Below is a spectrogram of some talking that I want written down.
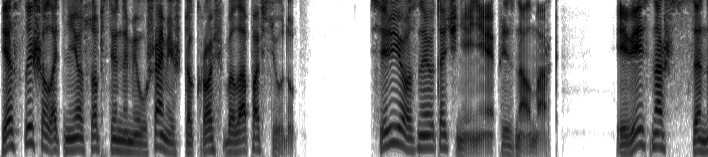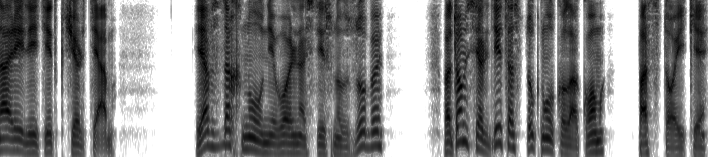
Я слышал от нее собственными ушами, что кровь была повсюду. «Серьезное уточнение», — признал Марк. «И весь наш сценарий летит к чертям». Я вздохнул, невольно стиснув зубы, потом сердито стукнул кулаком по стойке.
